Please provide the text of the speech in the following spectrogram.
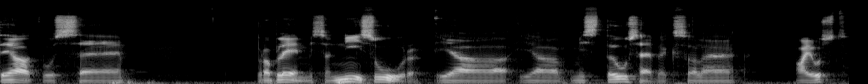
teadvuse probleem, mis on nii suur ja, ja mis tõuseb, eks ole, ajust,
